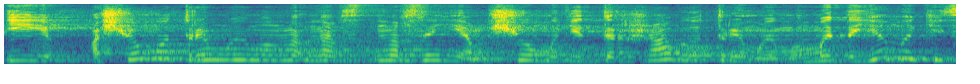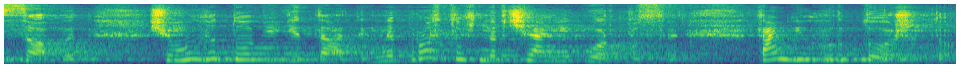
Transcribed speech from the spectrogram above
І а що ми отримуємо на- навзаєм? Що ми від держави отримуємо? Ми даємо якийсь запит, що ми готові віддати не просто ж навчальні корпуси, там є гуртожиток,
